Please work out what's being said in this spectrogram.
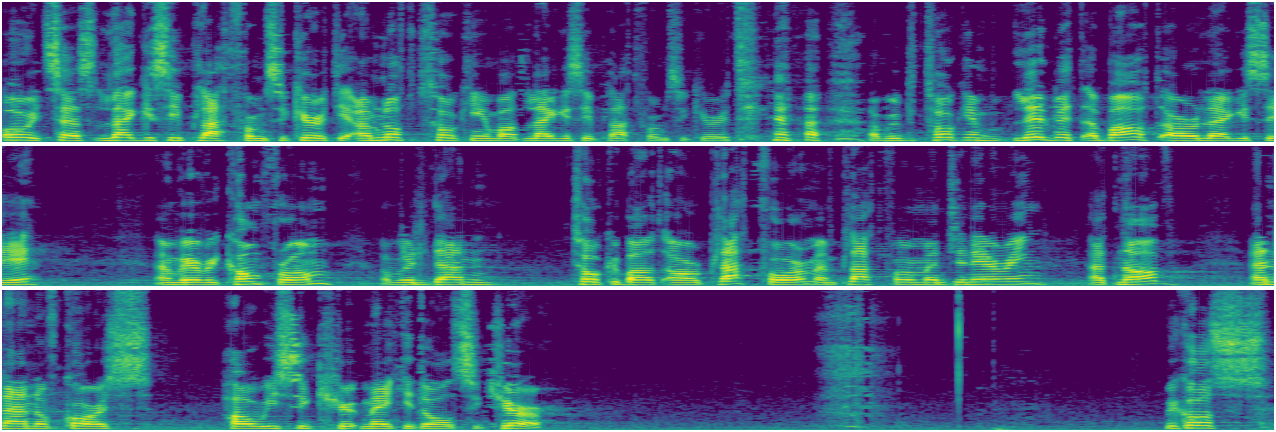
oh, it says legacy platform security. I'm not talking about legacy platform security. I will be talking a little bit about our legacy and where we come from. I will then talk about our platform and platform engineering at NAV, and then, of course, how we secure, make it all secure. Because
